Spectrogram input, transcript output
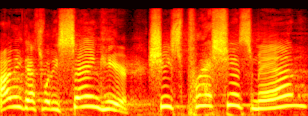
I think that's what he's saying here. She's precious, man.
